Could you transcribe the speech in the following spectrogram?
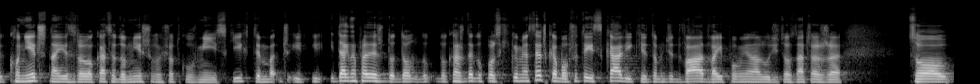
y, konieczna jest relokacja do mniejszych ośrodków miejskich tym, i, i, i tak naprawdę do, do, do każdego polskiego miasteczka, bo przy tej skali, kiedy to będzie 2-2,5 miliona ludzi, to oznacza, że co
